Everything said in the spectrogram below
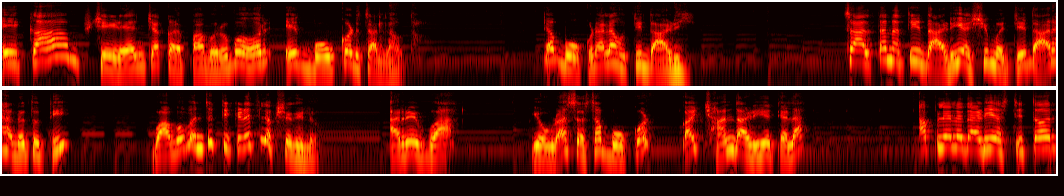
एका शेळ्यांच्या कळपाबरोबर एक बोकड चालला होता. त्या बोकडाला होती दाढी. चालताना ती दाढी अशी मजेदार हालत होती. वाघोबांचं तिकडेच लक्ष गेलं. अरे वा! एवढा ससा बोकड काय छान दाढी आहे त्याला. आपल्याला दाढी असती तर?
